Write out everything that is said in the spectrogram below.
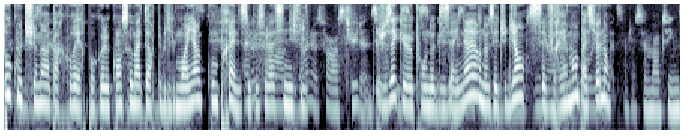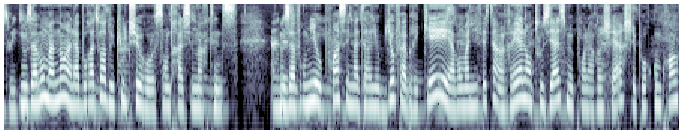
beaucoup de chemin à parcourir pour que le consommateur public moyen comprenne ce que cela signifie. Je sais que pour nos designers, nos étudiants, c'est vraiment passionnant. Nous avons maintenant un laboratoire de culture au Central St. Martins. Nous avons mis au point ces matériaux biofabriqués et avons manifesté un réel enthousiasme pour la recherche et pour comprendre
